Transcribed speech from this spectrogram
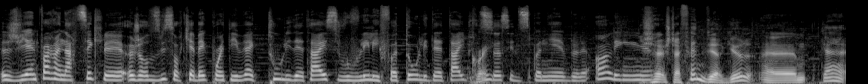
Je viens de faire un article euh, aujourd'hui sur Québec.tv avec tous les détails. Si vous voulez les photos, les détails, tout ça, c'est disponible en ligne. Je, je te fais une virgule. Euh, quand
